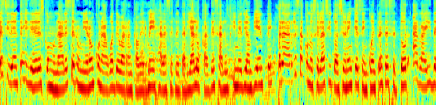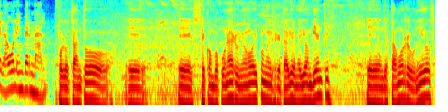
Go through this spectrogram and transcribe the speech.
Presidentes y líderes comunales se reunieron con Aguas de Barranca Bermeja, la Secretaría Local de Salud y Medio Ambiente, para darles a conocer la situación en que se encuentra este sector a raíz de la ola invernal. Por lo tanto, eh, eh, se convocó una reunión hoy con el secretario de Medio Ambiente, eh, donde estamos reunidos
